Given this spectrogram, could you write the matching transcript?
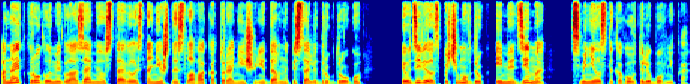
Анаит круглыми глазами уставилась на нежные слова, которые они еще недавно писали друг другу, и удивилась, почему вдруг имя Димы сменилось на какого-то любовника,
